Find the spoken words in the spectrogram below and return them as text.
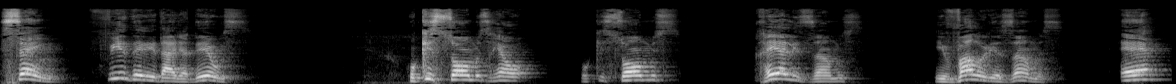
sem fidelidade a Deus, o que somos real, o que somos, realizamos e valorizamos é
